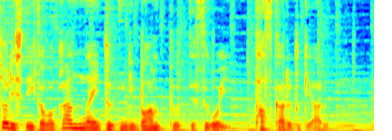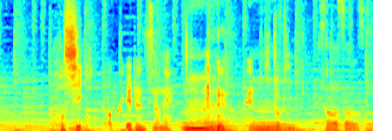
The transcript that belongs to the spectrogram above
処理していいか分かんない時にバンプってすごい助かる時ある。欲しいことがくれるんですよね。うん。いい 時に。そうそうそうそうそう。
